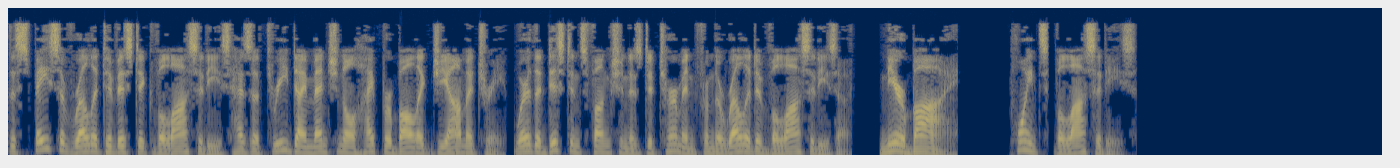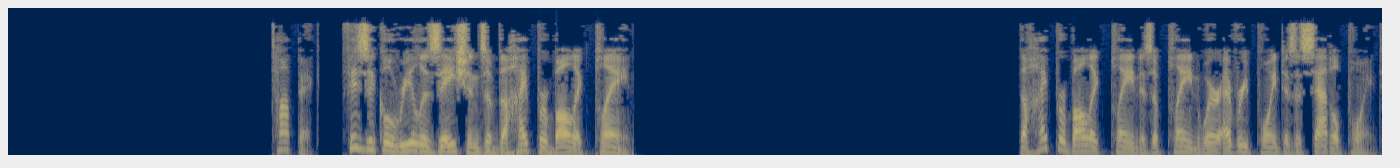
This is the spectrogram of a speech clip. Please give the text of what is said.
The space of relativistic velocities has a three-dimensional hyperbolic geometry, where the distance function is determined from the relative velocities of nearby points velocities. Topic: Physical realizations of the hyperbolic plane. The hyperbolic plane is a plane where every point is a saddle point.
